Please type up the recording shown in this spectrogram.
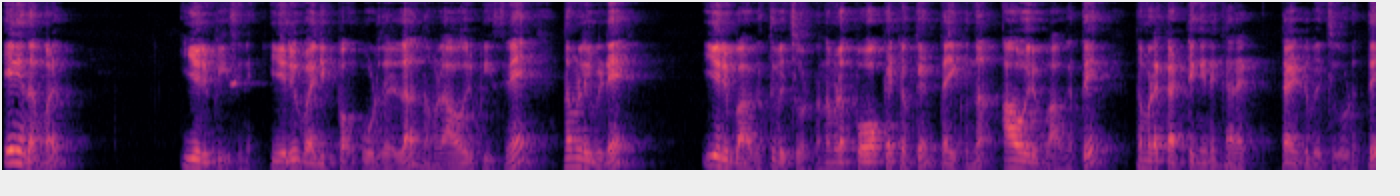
ഇനി നമ്മൾ ഈ ഒരു പീസിനെ ഈ ഒരു വലിപ്പം കൂടുതലുള്ള നമ്മൾ ആ ഒരു പീസിനെ നമ്മളിവിടെ ഈ ഒരു ഭാഗത്ത് വെച്ച് കൊടുക്കണം. നമ്മുടെ പോക്കറ്റൊക്കെ തയ്ക്കുന്ന ആ ഒരു ഭാഗത്ത് നമ്മുടെ കട്ടിങ്ങിന് കറക്റ്റായിട്ട് വെച്ച് കൊടുത്ത്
